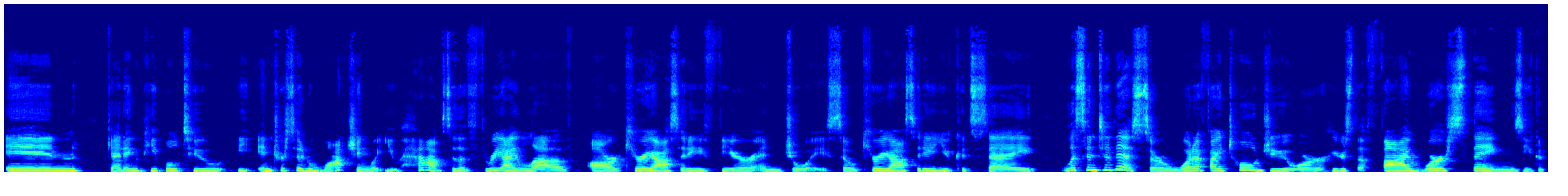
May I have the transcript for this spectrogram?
in getting people to be interested in watching what you have. So the three I love are curiosity, fear, and joy. So curiosity, you could say, listen to this, or what if I told you, or here's the five worst things you could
